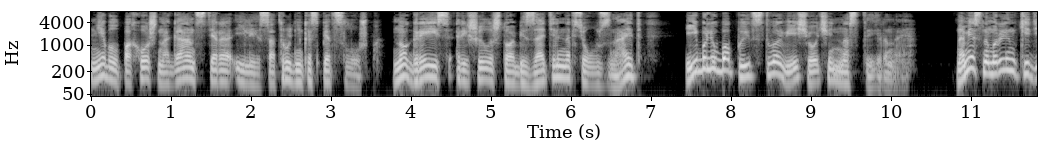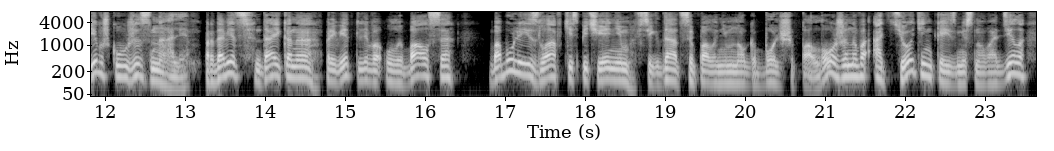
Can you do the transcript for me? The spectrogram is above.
не был похож на гангстера или сотрудника спецслужб, но Грейс решила, что обязательно все узнает, ибо любопытство — вещь очень настырная. На местном рынке девушку уже знали. Продавец Дайкона приветливо улыбался, бабуля из лавки с печеньем всегда отсыпала немного больше положенного, а тетенька из мясного отдела —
